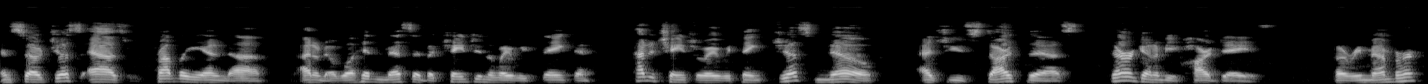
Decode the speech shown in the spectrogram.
And so, just as probably in, uh, I don't know, we'll hit and miss it, but changing the way we think and how to change the way we think, just know as you start this, there are going to be hard days. But remember,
